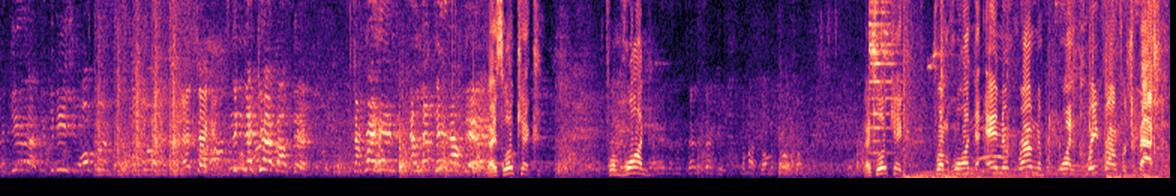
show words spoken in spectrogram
Take it out. Take it easy. All good. All good. Ten seconds. Stick that jab out there. That right hand, that left hand out there. Nice low kick from Juan. Ten seconds. Come on, so I'm gonna throw something. Nice low kick from Juan to end round number one. Great round for Sebastian.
